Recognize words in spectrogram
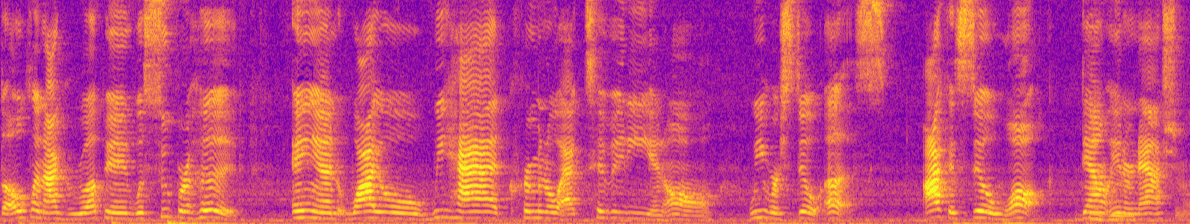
The Oakland I grew up in was super hood. And while we had criminal activity and all, we were still us. I could still walk down Mhm. international.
